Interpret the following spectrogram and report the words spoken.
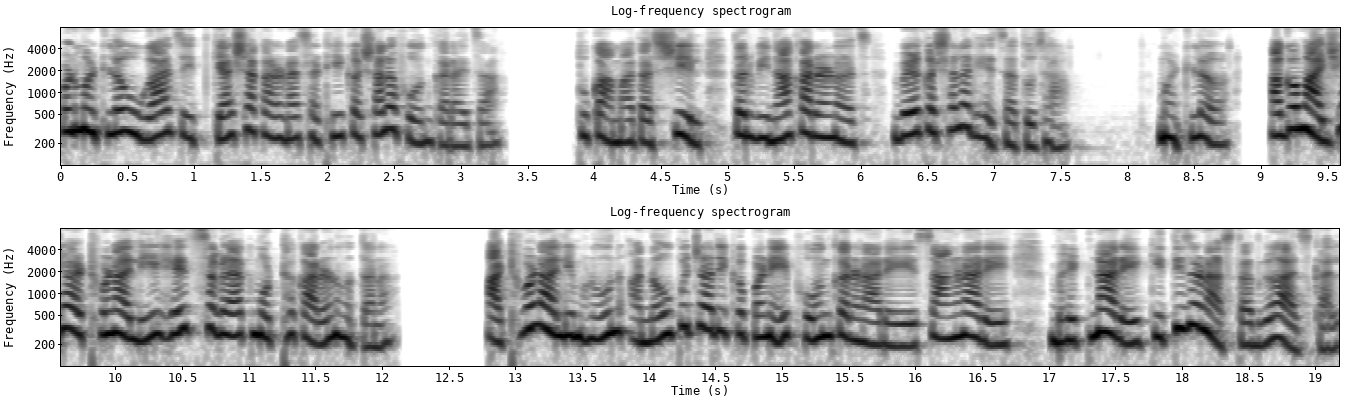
पण म्हटलं उगाच इतक्याशा कारणासाठी कशाला फोन करायचा? तू कामात असशील तर विनाकारणच. वेळ कशाला घ्यायचा तुझा? म्हटलं अगं माझी आठवण आली हेच सगळ्यात मोठं कारण होतं ना. आठवण आली म्हणून अनौपचारिकपणे फोन करणारे सांगणारे भेटणारे किती जण असतात ग आजकाल.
